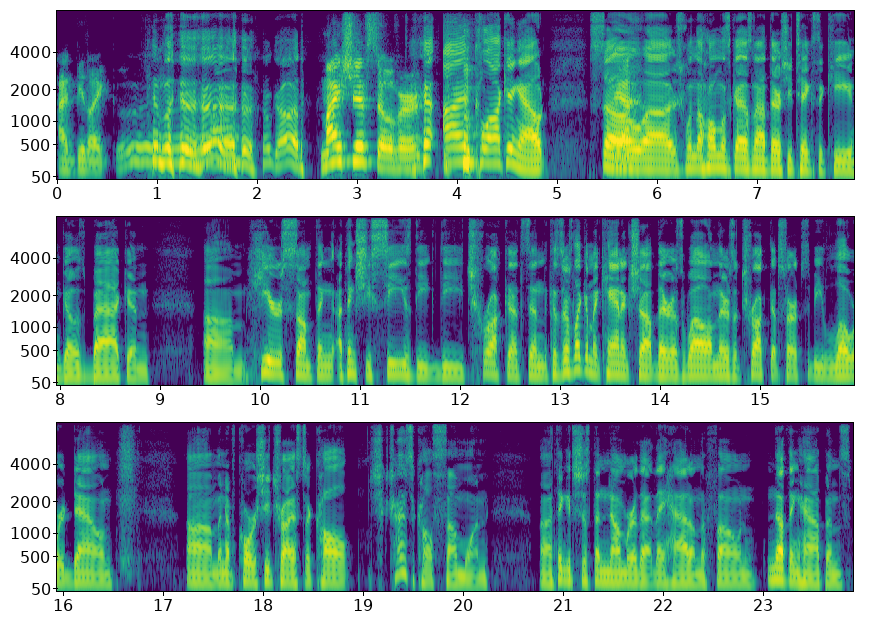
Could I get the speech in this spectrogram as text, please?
I'd be like, "Oh God, my shift's over. I'm clocking out." So yeah. uh, when the homeless guy's not there, she takes the key and goes back, and um, hears something. I think she sees the the truck that's in because there's like a mechanic shop there as well, and there's a truck that starts to be lowered down. Um, and of course, she tries to call. She tries to call someone. Uh, I think it's just the number that they had on the phone. Nothing happens.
